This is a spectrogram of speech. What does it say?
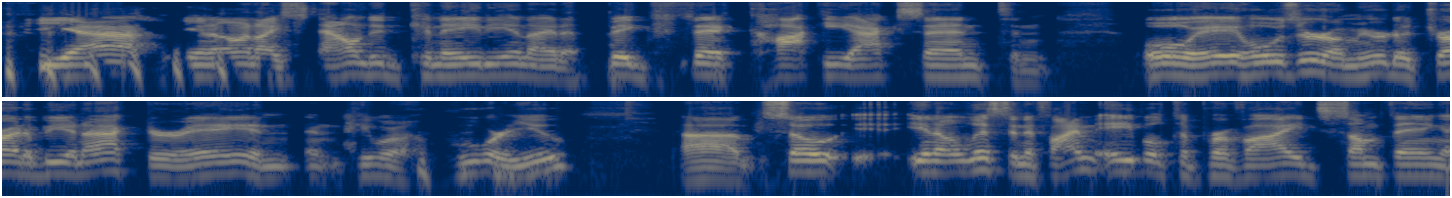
yeah, you know, and I sounded Canadian. I had a big, thick, cocky accent, and oh, hey, hoser, I'm here to try to be an actor, eh? And and people, are, who are you? Um, so, you know, listen, if I'm able to provide something,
